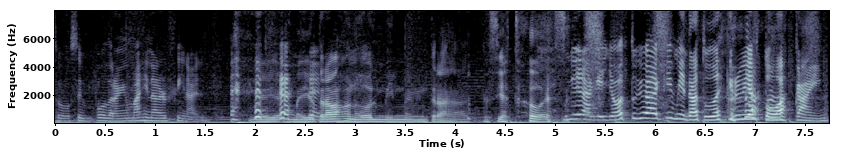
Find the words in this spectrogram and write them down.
So, se podrán imaginar el final. Me dio, me dio trabajo no dormirme mientras hacías todo eso. Mira, que yo estuve aquí mientras tú describías todas caen.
